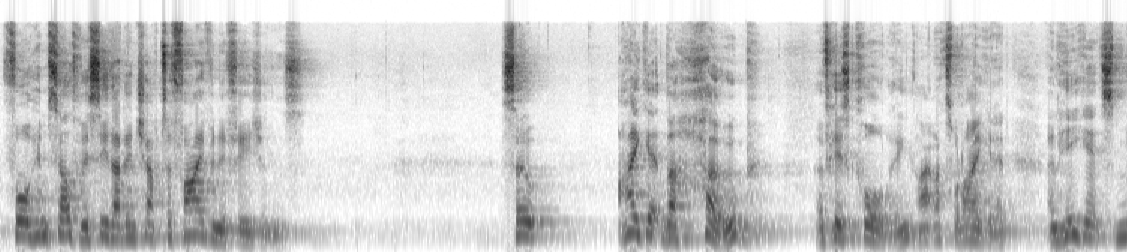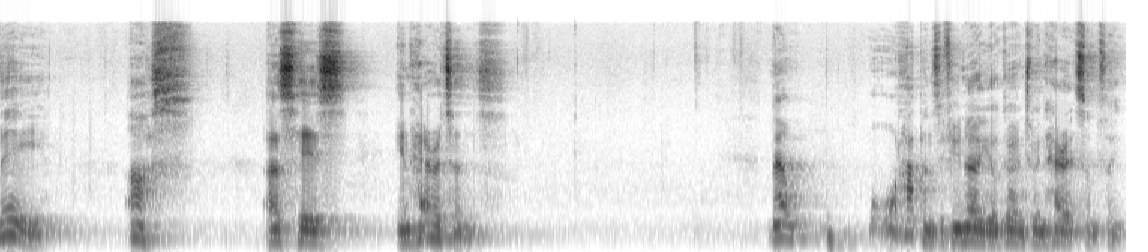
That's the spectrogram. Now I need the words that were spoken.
for himself. We see that in chapter 5 in Ephesians. So I get the hope of his calling, that's what I get, and he gets me, us, as his inheritance. Now, what happens if you know you're going to inherit something?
